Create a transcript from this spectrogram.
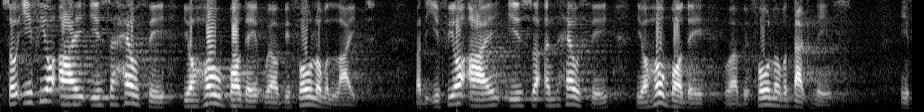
So if your eye is healthy, your whole body will be full of light. But if your eye is unhealthy, your whole body will be full of darkness. If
